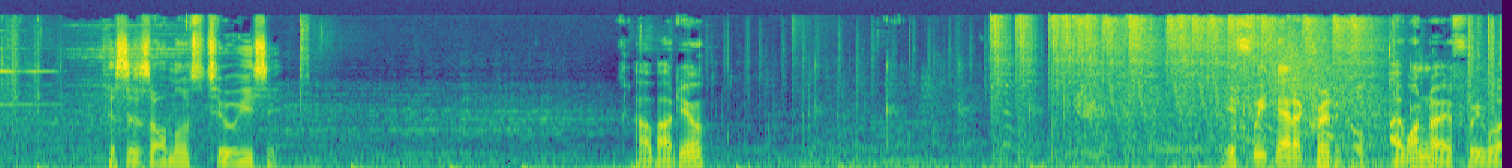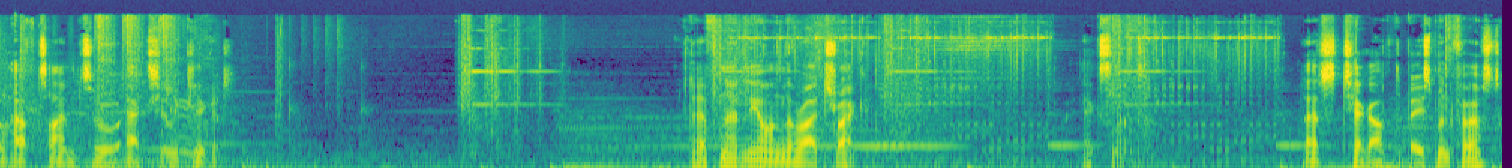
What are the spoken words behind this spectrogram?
this is almost too easy. How about you? If we get a critical, I wonder if we will have time to actually click it. Definitely on the right track. Excellent. Let's check out the basement first.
